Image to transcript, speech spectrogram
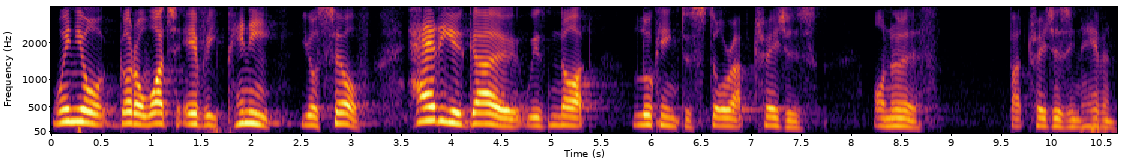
When you've got to watch every penny yourself. How do you go with not looking to store up treasures on earth, but treasures in heaven?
